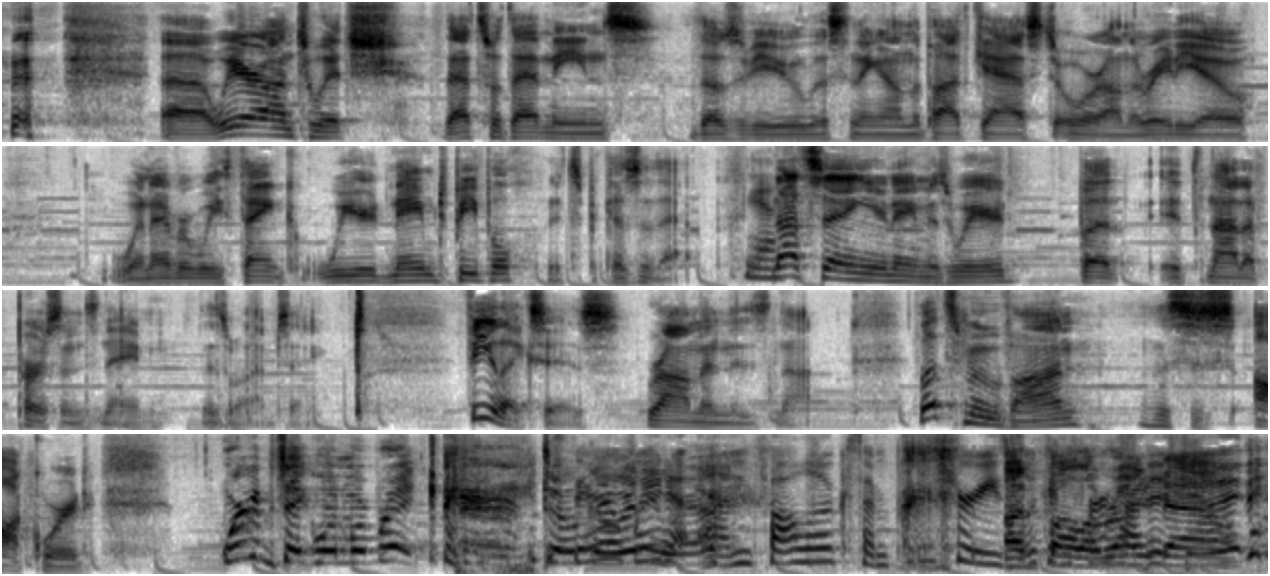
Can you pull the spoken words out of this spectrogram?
uh, we are on Twitch. That's what that means. Those of you listening on the podcast or on the radio. Whenever we thank weird named people, it's because of that. Yeah. Not saying your name is weird, but it's not a person's name, is what I'm saying. Felix is. Ramen is not. Let's move on. This is awkward. We're going to take one more break. Don't Is there go a way anywhere. to unfollow? Because I'm pretty sure he's looking Unfollow for how right to now. do it.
